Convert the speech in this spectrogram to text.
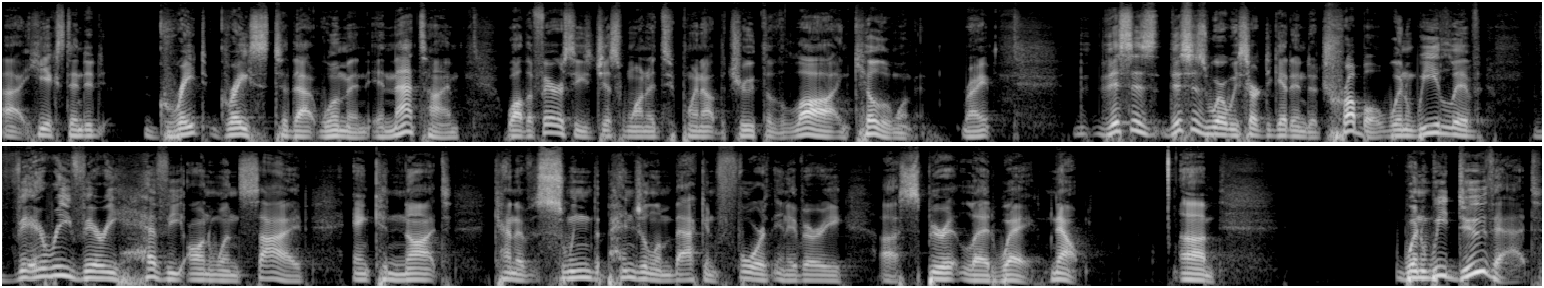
Uh, he extended great grace to that woman in that time, while the Pharisees just wanted to point out the truth of the law and kill the woman right? This is this is where we start to get into trouble when we live very very heavy on one side and cannot kind of swing the pendulum back and forth in a very uh, spirit led way. Now, um, when we do that,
